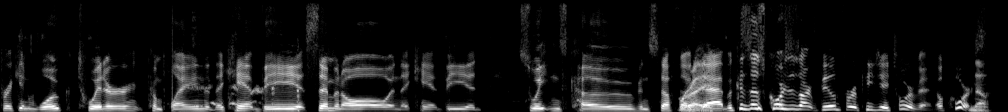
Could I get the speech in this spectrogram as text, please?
freaking woke Twitter complain that they can't be at Seminole and they can't be at Sweetens Cove and stuff like right. that because those courses aren't built for a PGA Tour event. Of course, no,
